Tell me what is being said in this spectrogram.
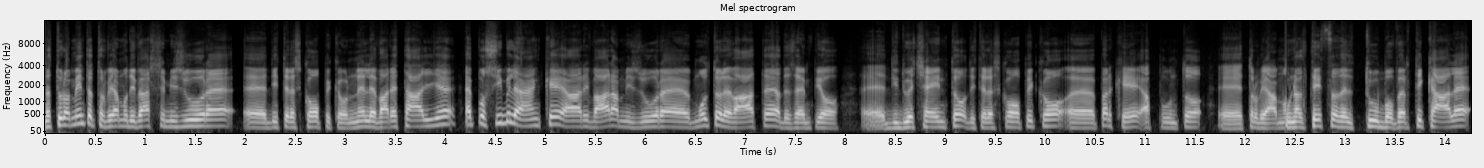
Naturalmente troviamo diverse misure eh, di telescopico nelle varie taglie, è possibile anche arrivare a misure molto elevate, ad esempio eh, di 200 di telescopico, eh, perché appunto eh, troviamo un'altezza del tubo verticale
